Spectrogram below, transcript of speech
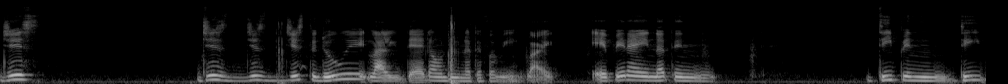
just just just just to do it like that don't do nothing for me. Like if it ain't nothing deep in deep,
